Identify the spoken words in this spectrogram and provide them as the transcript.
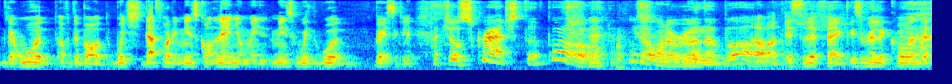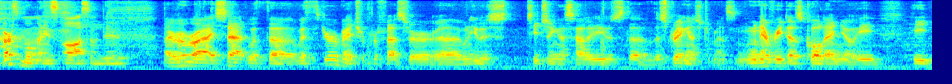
the wood of the bow, which that's what it means. Con legno mean, means with wood, basically. But you'll scratch the bow. you don't want to ruin the bow. Oh, it's the effect. It's really cool, and the first moment is awesome, dude. I remember I sat with uh, with your major professor uh, when he was teaching us how to use the, the string instruments. And whenever he does col legno, he, he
